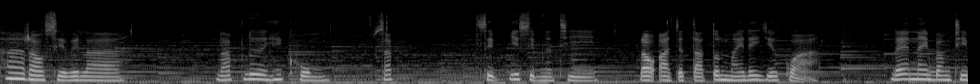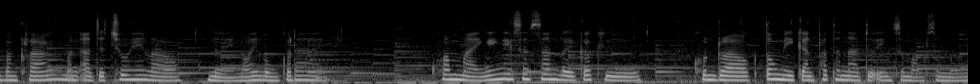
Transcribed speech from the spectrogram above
ถ้าเราเสียเวลา รับเลื่อยให้คม สัก 10-20 นาที เราอาจจะตัดต้นไม้ได้เยอะกว่า และในบางทีบางครั้งมันอาจจะช่วยให้เราเหนื่อยน้อยลงก็ได้ ความหมายง่ายๆสั้น ๆ เลยก็คือ คนเราต้องมีการพัฒนาตัวเองสม่ำเสมอ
